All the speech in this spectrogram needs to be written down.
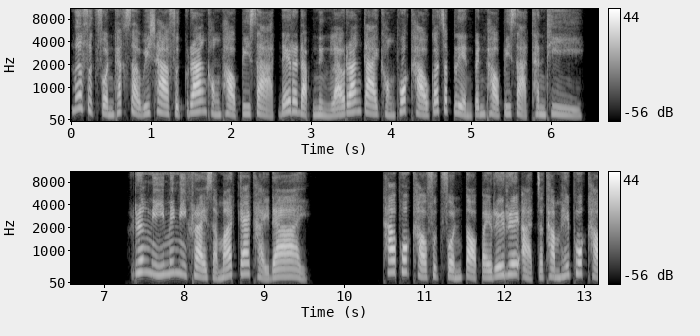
เมื่อฝึกฝนทักษะวิชาฝึกร่างของเผ่าปีศาจได้ระดับหนึ่งแล้วร่างกายของพวกเขาก็จะเปลี่ยนเป็นเผ่าปีศาจทันที เรื่องนี้ไม่มีใครสามารถแก้ไขได้ ถ้าพวกเขาฝึกฝนต่อไปเรื่อย ๆ อาจจะทำให้พวกเขา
